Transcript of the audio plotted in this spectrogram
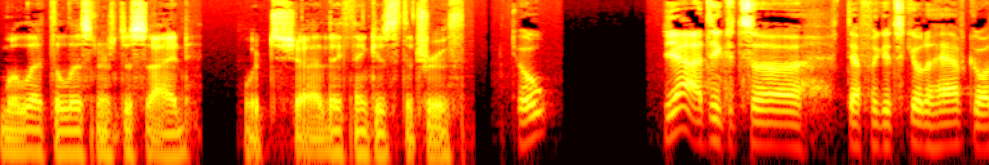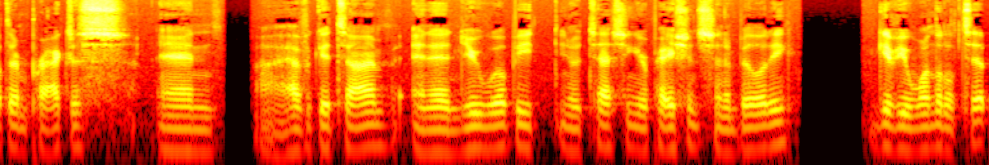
we'll let the listeners decide which uh, they think is the truth. Cool. Yeah, I think it's uh, definitely a good skill to have. Go out there and practice and uh, have a good time, and then you will be, you know, testing your patience and ability. Give you one little tip:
